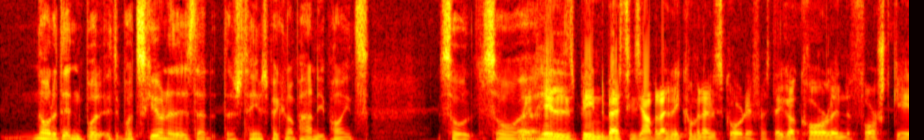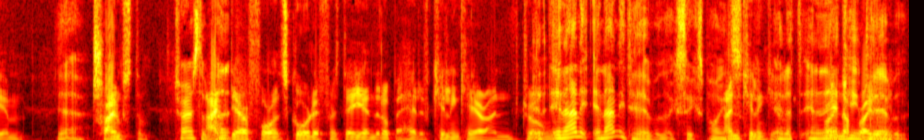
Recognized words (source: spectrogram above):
No, they didn't. But it, what's skewing it is that there's teams picking up handy points. So, so uh, Red Hills being the best example, and they coming out of score difference. They got Corla in the first game, yeah, trounced them, Charleston. and and therefore on score difference they ended up ahead of Killinkere and Drone. in, in any in any table, like six points And Killinkere. in, a, in an Or eighteen Brighton, I table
